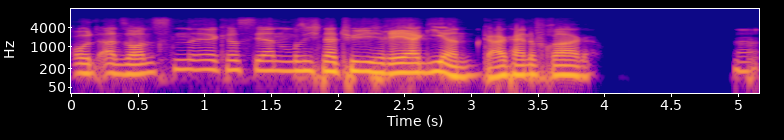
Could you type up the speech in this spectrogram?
Und ansonsten, äh, Christian, muss ich natürlich reagieren. Gar keine Frage. Ja.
